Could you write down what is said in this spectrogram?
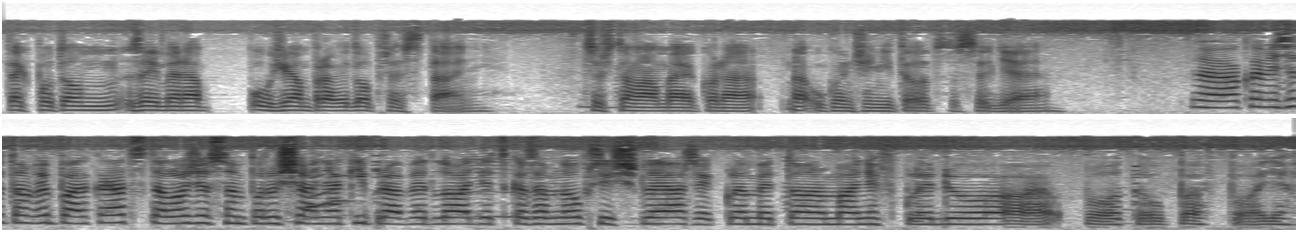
tak potom zejména používám pravidlo přestaň. Což tam máme jako na, na ukončení toho, co se děje. Jo, jako mně se tam i párkrát stalo, že jsem porušila nějaký pravidlo a děcka za mnou přišly a řekli mi to normálně v klidu a bylo to úplně v pohodě.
